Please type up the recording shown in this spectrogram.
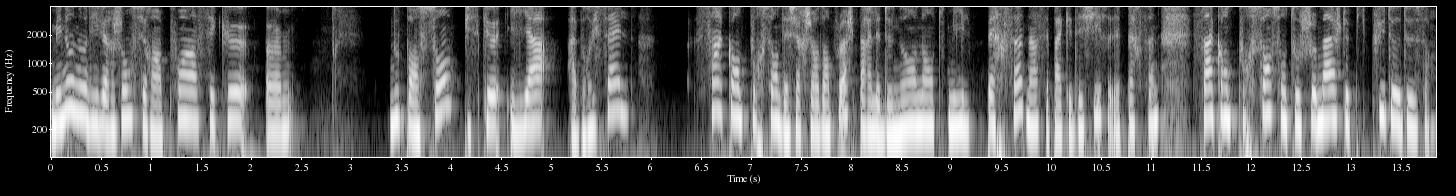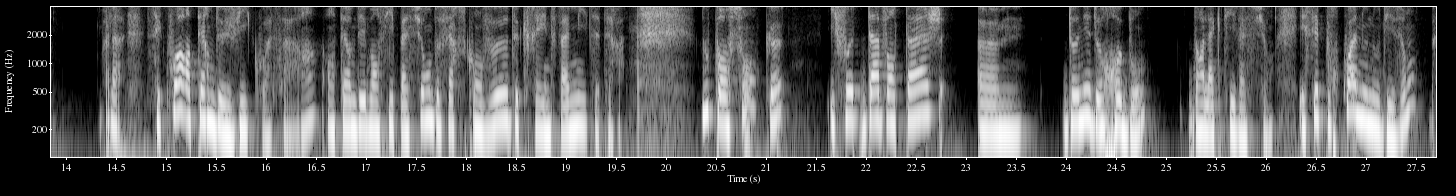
Mais nous nous divergeons sur un point, c'est que euh, nous pensons, puisqu'il y a à Bruxelles 50% des chercheurs d'emploi, je parlais de 90 000 personnes, hein, c'est pas que des chiffres, des personnes, 50% sont au chômage depuis plus de deux ans. Voilà, c'est quoi en termes de vie, quoi, ça, hein en termes d'émancipation, de faire ce qu'on veut, de créer une famille, etc. Nous pensons que il faut davantage euh, donner de rebond dans l'activation. Et c'est pourquoi nous nous disons, bah,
